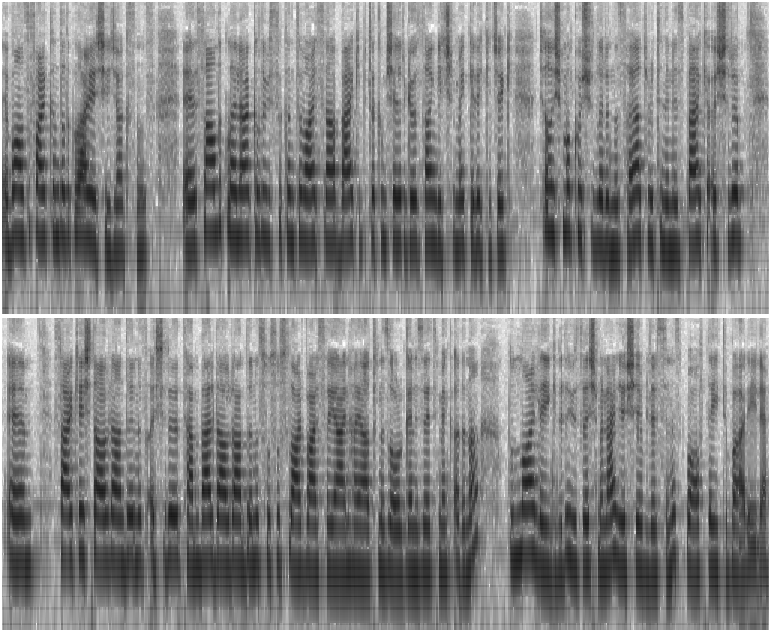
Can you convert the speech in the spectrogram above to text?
e, bazı farkındalıklar yaşayacaksınız. E, sağlıkla alakalı bir sıkıntı varsa belki bir takım şeyleri gözden geçirmek gerekecek. Çalışma koşullarınız, hayat rutininiz, belki aşırı e, serkeş davrandığınız, aşırı tembel davrandığınız hususlar varsa yani hayatınızı organize etmek adına bunlarla ilgili de yüzleşmeler yaşayabilirsiniz bu hafta itibariyle.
